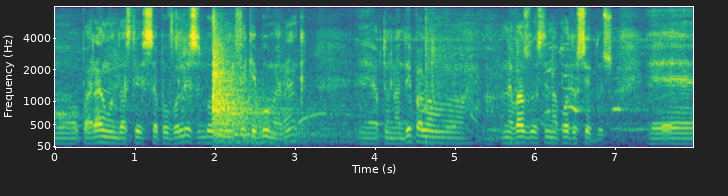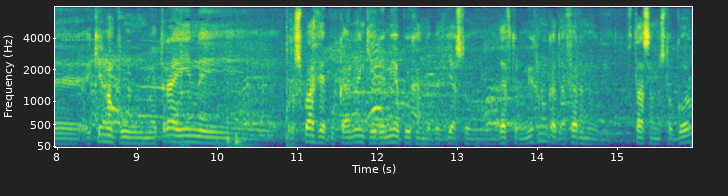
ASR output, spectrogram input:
ο παράγοντας της αποβολής μπορεί να έρθει και boomerang ε, από τον αντίπαλο ανεβάζοντας την απόδοσή τους. Ε, εκείνο που μετράει είναι η προσπάθεια που κάναν και η ηρεμία που είχαν τα παιδιά στο δεύτερο μήχρονο. Καταφέραμε, φτάσαμε στον γκολ.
